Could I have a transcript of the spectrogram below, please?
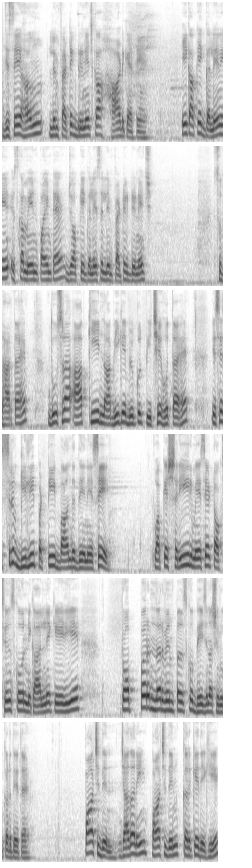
जिसे हम लिम्फेटिक ड्रेनेज का हार्ड कहते हैं। एक आपके गले में इसका मेन पॉइंट है, जो आपके गले से लिम्फेटिक ड्रेनेज सुधारता है। दूसरा आपकी नाभि के बिल्कुल पीछे होता है, जिसे सिर्फ़ गीली पट्टी बाँध देने से वो आपके शरीर में से टॉक्सिन्स को निकालने के लिए प्रॉपर नर्व इम्पल्स को भेजना शुरू कर देता है। पाँच दिन, ज़्यादा नहीं, पाँच दिन करके देखिए।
